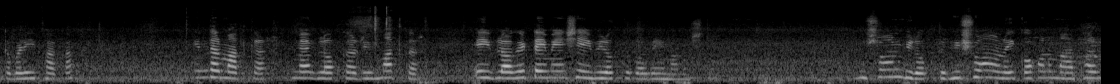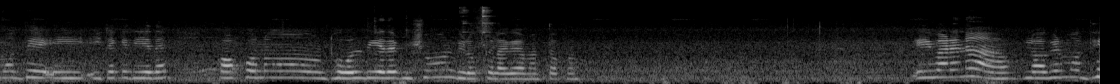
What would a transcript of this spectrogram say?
একেবারেই ফাঁকা। ইন্দার মাতকার ম্যা ব্লগ কার মাতকার, এই ব্লগের টাইমে এসে এই বিরক্ত করবে এই মানুষটা। ভীষণ বিরক্ত, ভীষণ, ওই কখনো মাথার মধ্যে এই, এইটাকে দিয়ে দেয়, কখনো ঢোল দিয়ে দেয়, ভীষণ বিরক্ত লাগে আমার তখন। এইবারে না ব্লগের মধ্যে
